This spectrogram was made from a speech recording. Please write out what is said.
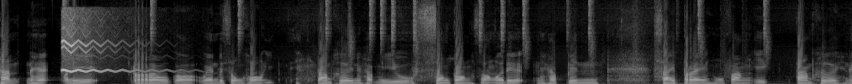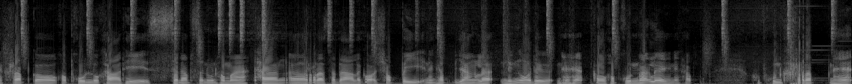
ท่านนะฮะวันนี้เราก็แว้นไปส่งของอีกตามเคยนะครับ มีอยู่ 2 กล่อง2ออเดอร์นะครับ เป็นสายแปลงหูฟังอีกตามเคยนะครับ ก็ขอบคุณลูกค้าที่สนับสนุนเข้ามาทางเอ่อ Lazada แล้วก็ s h อ p e e นะครับ อย่างละ1ออเดอร์นะฮะก็ขอบคุณมากเลยนะครับ ขอบคุณครับนะฮะ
